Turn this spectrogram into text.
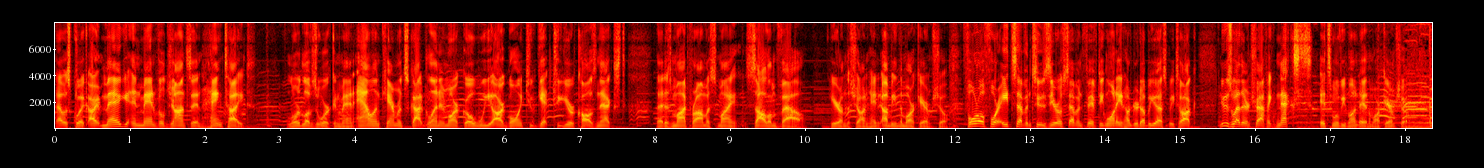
That was quick. All right, Meg and Manville Johnson, hang tight. Lord loves a working man. Alan, Cameron, Scott, Glenn, and Marco, we are going to get to your calls next. That is my promise, my solemn vow here on the Sean Hannity, I mean, the Mark Arum Show. 404 872 0750 1 800 WSB Talk. News, weather, and traffic next. It's Movie Monday on the Mark Arum Show.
